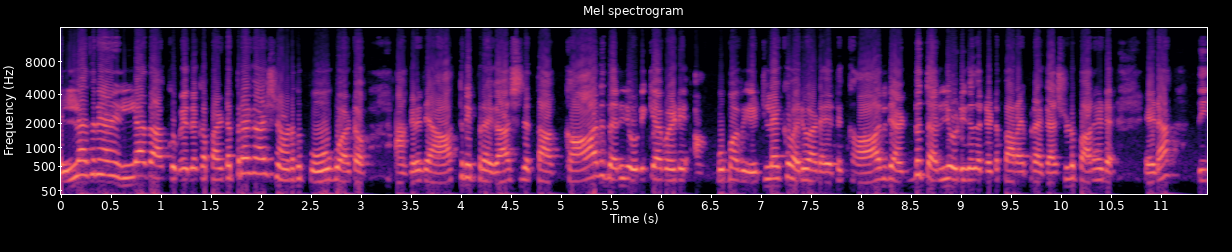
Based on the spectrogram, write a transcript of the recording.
എല്ലാത്തിനും ഞാൻ ഇല്ലാതാക്കും എന്നൊക്കെ പറഞ്ഞിട്ട് പ്രകാശൻ അവിടെ നിന്ന് അങ്ങനെ രാത്രി പ്രകാശിനെ താ കാൽ തല്ലി ഒടിക്കാൻ വേണ്ടി അമ്മുമ്മ വീട്ടിലേക്ക് വരുവാണ്. എന്റെ കാൽ രണ്ടും തല്ലി ഒടിക്കുന്നുണ്ട് പറയാം പ്രകാശിനോട് പറയട്ടെ. എടാ നീ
